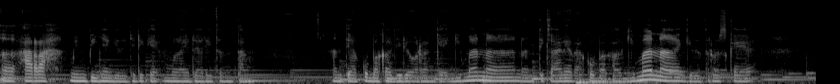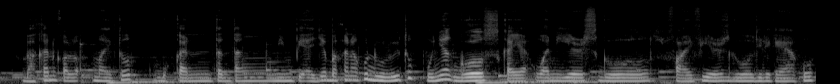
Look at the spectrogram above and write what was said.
uh, arah mimpinya gitu. Jadi kayak mulai dari tentang nanti aku bakal jadi orang kayak gimana nanti karir aku bakal gimana gitu. Terus kayak bahkan kalau ma itu bukan tentang mimpi aja bahkan aku dulu itu punya goals kayak one years goal five years goal. Jadi kayak aku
